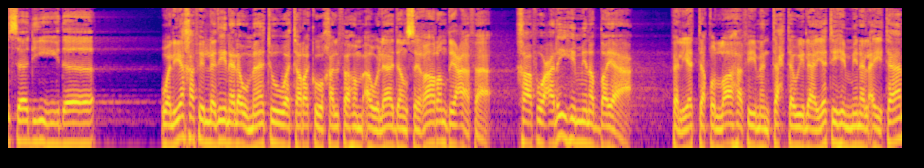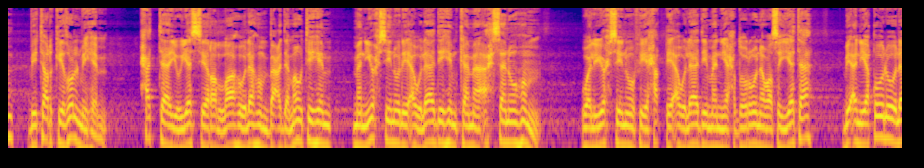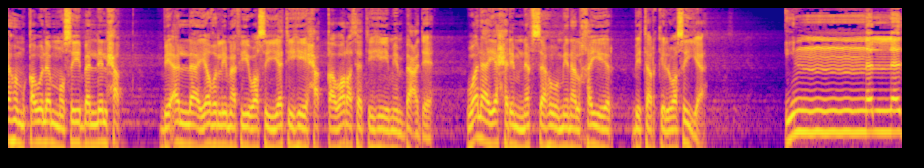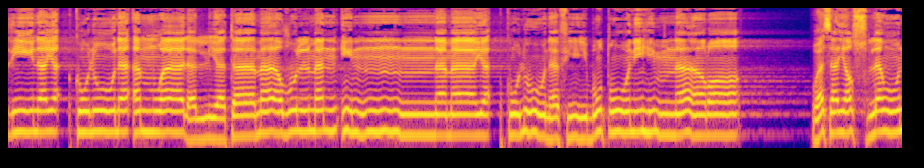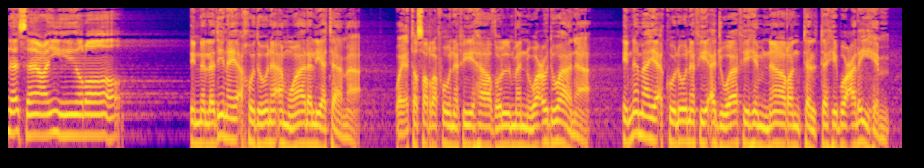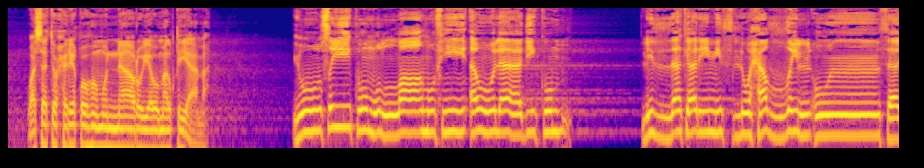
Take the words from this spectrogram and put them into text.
سديدا. وليخف الذين لو ماتوا وتركوا خلفهم أولادا صغارا ضعافا خافوا عليهم من الضياع. فليتقوا الله في من تحت ولايتهم من الأيتام بترك ظلمهم حتى ييسر الله لهم بعد موتهم من يحسن لأولادهم كما أحسنوا هم وليحسنوا في حق أولاد من يحضرون وصيته بأن يقولوا لهم قولا مصيبا للحق. بألا يظلم في وصيته حق ورثته من بعده ولا يحرم نفسه من الخير بترك الوصية. إن الذين يأكلون أموال اليتامى ظلما إنما يأكلون في بطونهم نارا وسيصلون سعيرا. إن الذين يأخذون أموال اليتامى ويتصرفون فيها ظلما وعدوانا إنما يأكلون في أجوافهم نارا تلتهب عليهم وستحرقهم النار يوم القيامة. يوصيكم الله في أولادكم للذكر مثل حظ الأنثيين.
